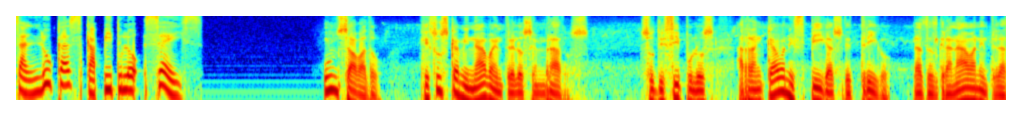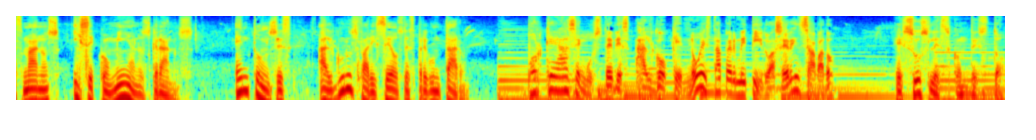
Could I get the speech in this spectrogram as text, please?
San Lucas capítulo 6 Un sábado, Jesús caminaba entre los sembrados. Sus discípulos arrancaban espigas de trigo, las desgranaban entre las manos y se comían los granos. Entonces algunos fariseos les preguntaron, ¿Por qué hacen ustedes algo que no está permitido hacer en sábado? Jesús les contestó,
